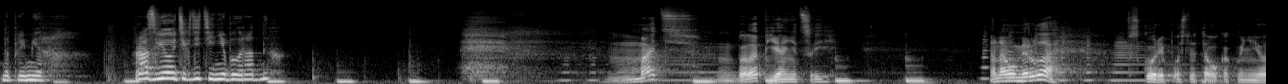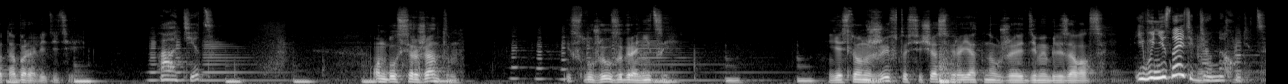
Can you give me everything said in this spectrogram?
например, разве у этих детей не было родных? Мать была пьяницей. Она умерла вскоре после того, как у нее отобрали детей. А отец? Он был сержантом и служил за границей. Если он жив, то сейчас, вероятно, уже демобилизовался. И вы не знаете, где он находится?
